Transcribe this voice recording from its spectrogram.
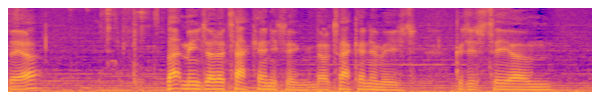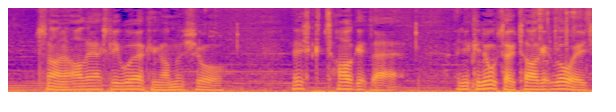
there, that means they'll attack anything. They'll attack enemies. Because it's the, um, sign. Are they actually working? I'm not sure. Let's target that. And you can also target roids.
